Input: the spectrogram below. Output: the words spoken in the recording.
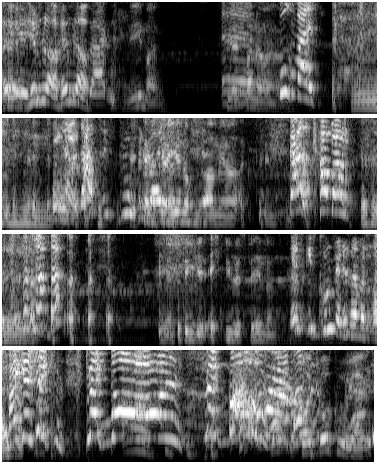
äh, äh, Himmler, Himmler. Sagen. Nee, Mann. Hier, Äh, warte, warte. Buchenwald. Buchenwald. Das ist Ich kann ich ja Buchenwald. hier noch ein paar mehr Akzente. Gaskammern. Ey, das Ding geht echt übelst behindert. Es geht gut, wenn es einmal drauf Michael Jackson. Dragon Ball. Dragon Ball. Von Goku, ja. Es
